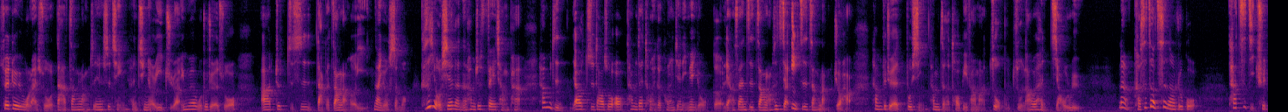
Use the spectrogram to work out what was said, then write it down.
所以对于我来说，打蟑螂这件事情很轻而易举啊，因为我就觉得说。啊，就只是打个蟑螂而已，那有什么？可是有些人呢，他们就非常怕，他们只要知道说，哦，他们在同一个空间里面有个两三只蟑螂，是只要一只蟑螂就好，他们就觉得不行，他们整个头皮发麻，坐不住，然后会很焦虑。那可是这次呢，如果他自己去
